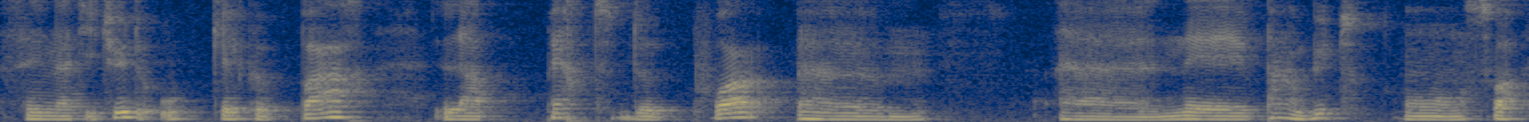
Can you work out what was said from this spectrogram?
c'est une attitude où quelque part la perte de poids euh, euh, n'est pas un but en soi.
